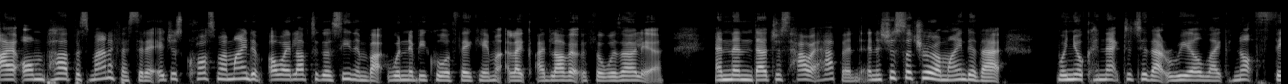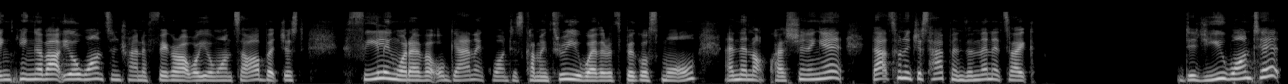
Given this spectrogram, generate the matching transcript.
I on purpose manifested it. It just crossed my mind of, oh, I'd love to go see them, but wouldn't it be cool if they came? Like, I'd love it if it was earlier. And then that's just how it happened. And it's just such a reminder that when you're connected to that real, like not thinking about your wants and trying to figure out what your wants are, but just feeling whatever organic want is coming through you, whether it's big or small, and then not questioning it, that's when it just happens. And then it's like, did you want it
